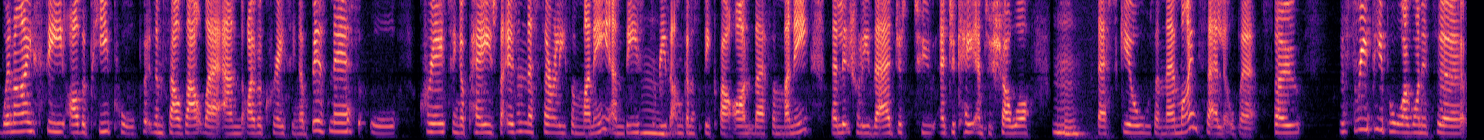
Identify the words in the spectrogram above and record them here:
when I see other people putting themselves out there and either creating a business or creating a page that isn't necessarily for money, and these mm. three that I'm going to speak about aren't there for money, they're literally there just to educate and to show off mm. their skills and their mindset a little bit. So the three people I wanted to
